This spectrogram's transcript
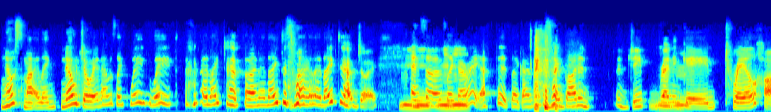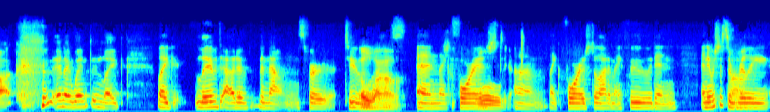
no smiling, no joy, and I was like, wait, wait, I like to have fun, I like to smile, I like to have joy. And so I was like, Mhm, all right, F this. Like I, I bought a, a Jeep Mm-hmm. Renegade Trail Hawk and I went and like like lived out of the mountains for two Oh, wow. months and like foraged Holy- um like foraged a lot of my food and and it was just a really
